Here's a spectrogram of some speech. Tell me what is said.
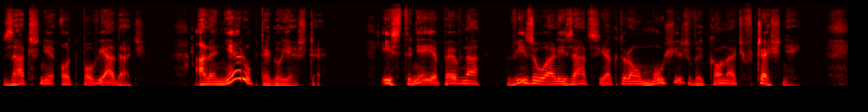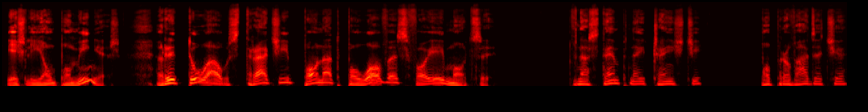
zacznie odpowiadać. Ale nie rób tego jeszcze. istnieje pewna wizualizacja, którą musisz wykonać wcześniej. Jeśli ją pominiesz, rytuał straci ponad połowę swojej mocy. W następnej części poprowadzę cię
